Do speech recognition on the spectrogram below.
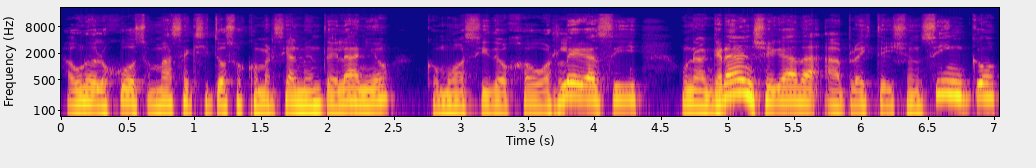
a uno de los juegos más exitosos comercialmente del año, como ha sido Hogwarts Legacy, una gran llegada a PlayStation 5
